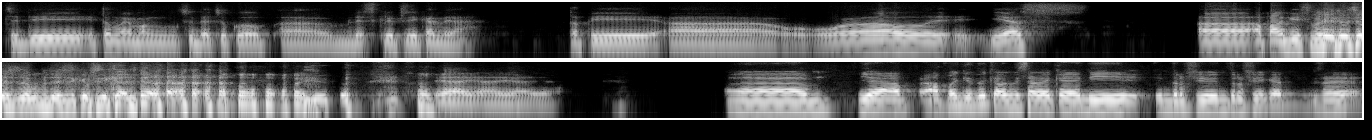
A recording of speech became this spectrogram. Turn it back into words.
jadi itu memang sudah cukup uh, mendeskripsikan ya. Tapi, uh, well, yes, uh, apalagi sebenarnya itu sudah mendeskripsikan gitu. Ya ya ya ya. Um, ya apa gitu kalau misalnya kayak di interview-interview kan saya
